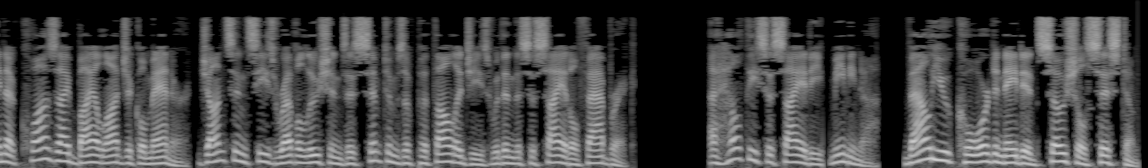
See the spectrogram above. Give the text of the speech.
In a quasi-biological manner, Johnson sees revolutions as symptoms of pathologies within the societal fabric. A healthy society, meaning a value-coordinated social system,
